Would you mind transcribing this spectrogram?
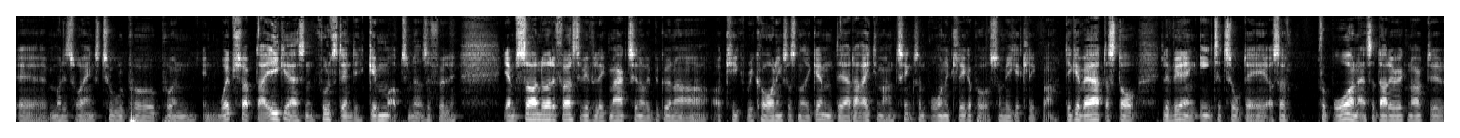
øh, monitoreringstool på, på en, en webshop, der ikke er sådan fuldstændig gennemoptimeret selvfølgelig, jamen så er noget af det første, vi vil lægge mærke til, når vi begynder at, at kigge recordings og sådan noget igennem, det er, at der er rigtig mange ting, som brugerne klikker på, som ikke er klikbare. Det kan være, at der står levering 1-2 dage, og så for brugeren, altså der er det jo ikke nok, det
